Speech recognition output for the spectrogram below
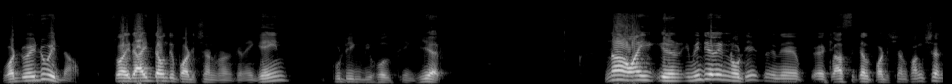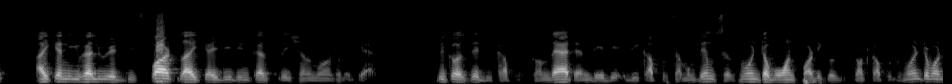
What do I do it now? So, I write down the partition function again putting the whole thing here. Now, I immediately notice in a, a classical partition function I can evaluate this part like I did in translational monatomic gas. because they decouples from that and they, they decouples among themselves. Momentum one particle is not coupled to momentum of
